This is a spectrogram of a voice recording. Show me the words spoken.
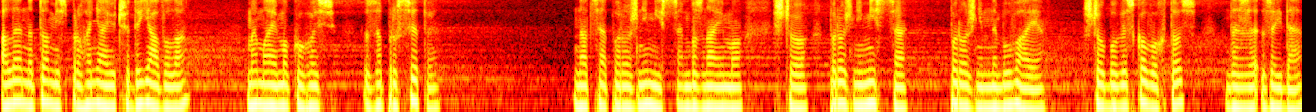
Але натомість, проганяючи диявола, ми маємо когось запросити на це порожнє місце, бо знаємо, що порожнє місце порожнім не буває, що обов'язково хтось де зайде.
